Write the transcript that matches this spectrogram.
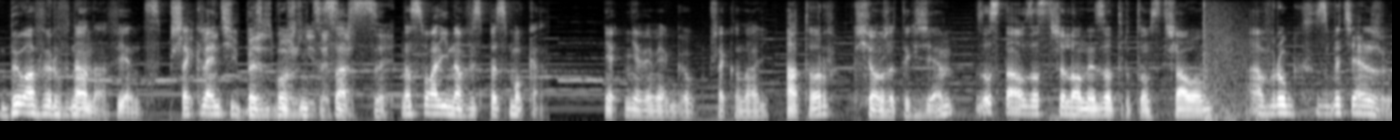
była wyrównana, więc przeklęci bezbożni cesarscy nasłali na wyspę Smoka. Nie, nie wiem jak go przekonali. Ator, książę tych ziem, został zastrzelony zatrutą strzałą, a wróg zwyciężył.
